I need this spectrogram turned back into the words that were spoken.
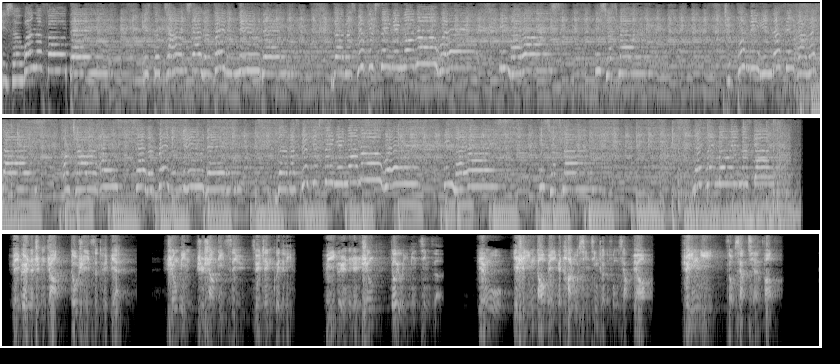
It's a wonderful day. It's the time 个人的成长都是一次蜕变，生命是上帝赐予最珍贵的礼物。每一个人的人生都有一面镜子，人物也是引导每一个踏入行进者的风向标，指引你走向前方。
